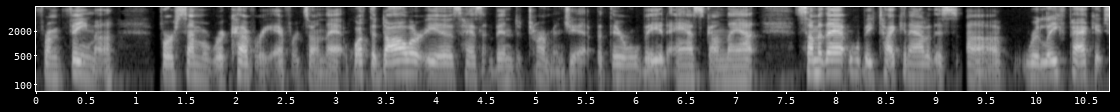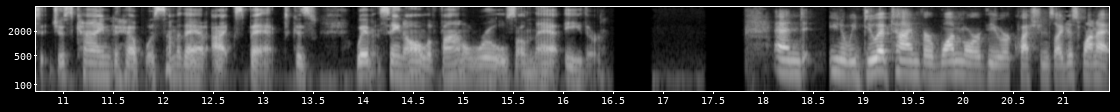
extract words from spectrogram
from FEMA for some recovery efforts on that. What the dollar is hasn't been determined yet, but there will be an ask on that. Some of that will be taken out of this uh, relief package that just came to help with some of that, I expect, because we haven't seen all the final rules on that either. And, you know, we do have time for one more viewer question, so I just want to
